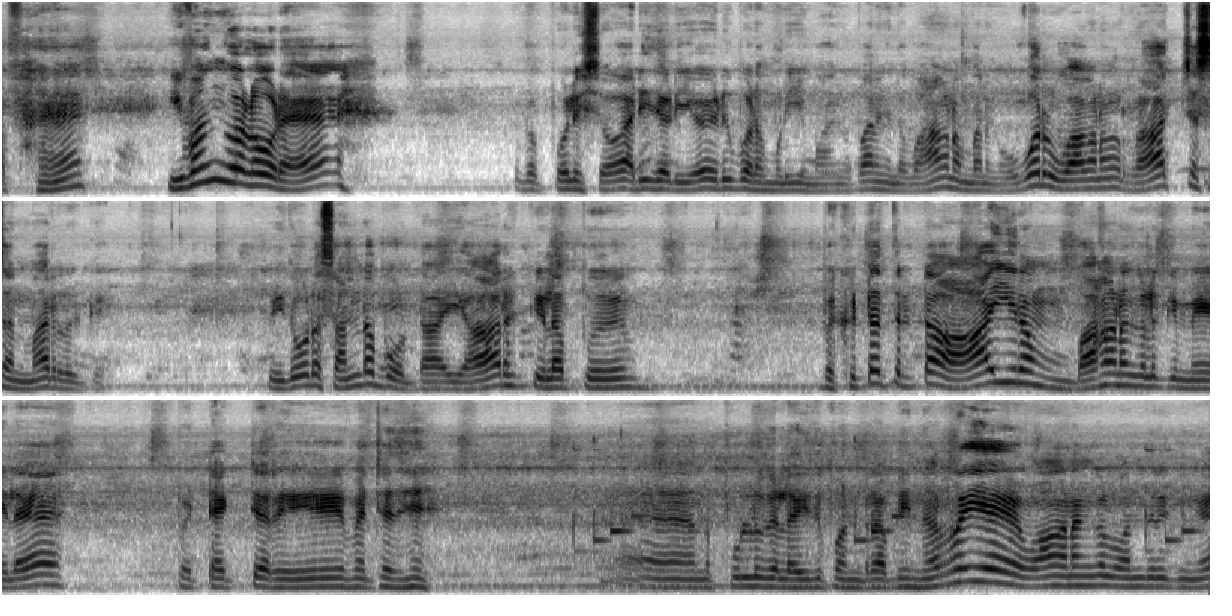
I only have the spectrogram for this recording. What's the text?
அப்போ இவங்களோட இப்போ போலீஸோ அடிதடியோ ஈடுபட முடியுமா? இங்கே பாருங்கள் இந்த வாகனம் பாருங்கள் ஒவ்வொரு வாகனமும் ராட்சசன் மாதிரி இருக்குது இப்போ இதோட சண்டை போட்டால் யாருக்கு இழப்பு? இப்போ கிட்டத்தட்ட ஆயிரம் வாகனங்களுக்கு மேலே இப்போ டிராக்டரு மற்றது அந்த புல்லுகளை இது பண்ணுற அப்படி நிறைய வாகனங்கள் வந்திருக்குங்க.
